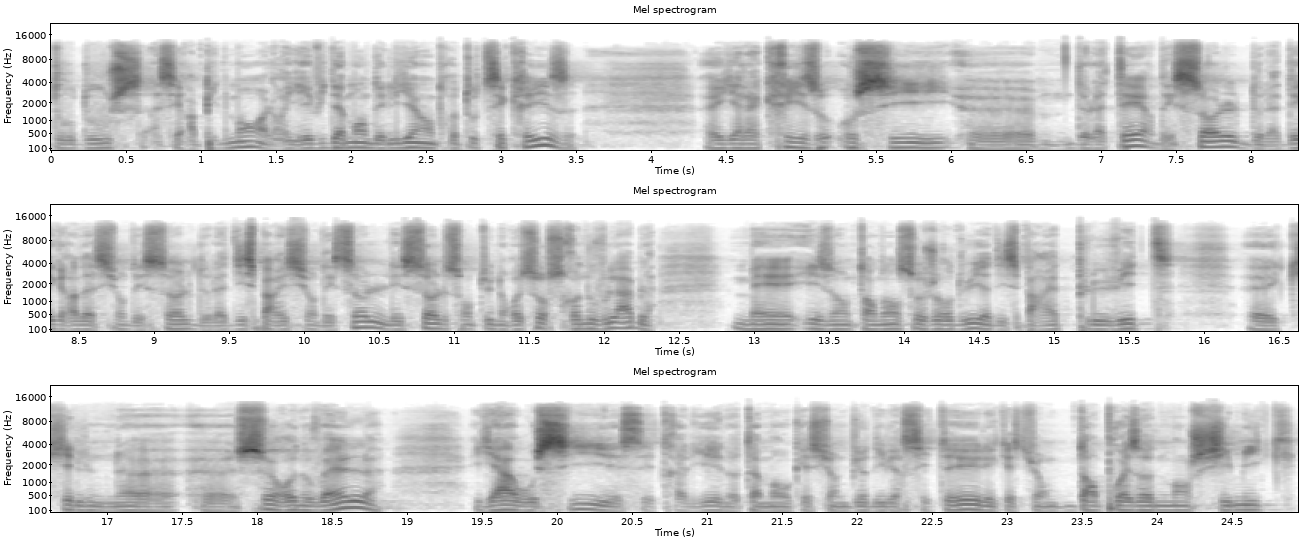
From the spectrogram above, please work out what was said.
d'eau douce assez rapidement. Alors il y a évidemment des liens entre toutes ces crises. Euh, il y a la crise aussi euh, de la terre, des sols, de la dégradation des sols, de la disparition des sols. Les sols sont une ressource renouvelable, mais ils ont tendance aujourd'hui à disparaître plus vite euh, qu'ils ne se renouvellent. Il y a aussi, et c'est très lié notamment aux questions de biodiversité, les questions d'empoisonnement chimique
